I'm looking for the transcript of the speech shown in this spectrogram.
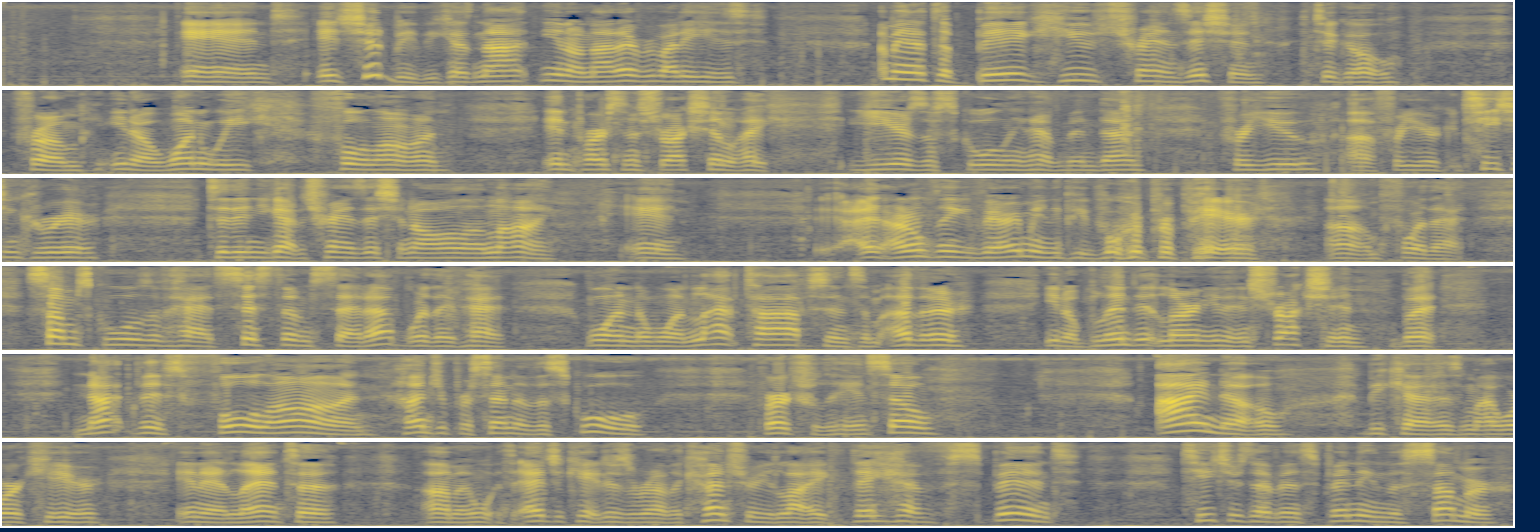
and it should be because not you know not everybody is i mean it's a big huge transition to go from you know one week full on in-person instruction like years of schooling have been done for you uh, for your teaching career to then you got to transition all online. And I, I, don't think very many people were prepared um, for that. Some schools have had systems set up where they've had one-to-one laptops and some other you know blended learning instruction but not this full on 100% of the school virtually. And so I know because my work here in Atlanta um, and with educators around the country, like they have spent, teachers have been spending the summer,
